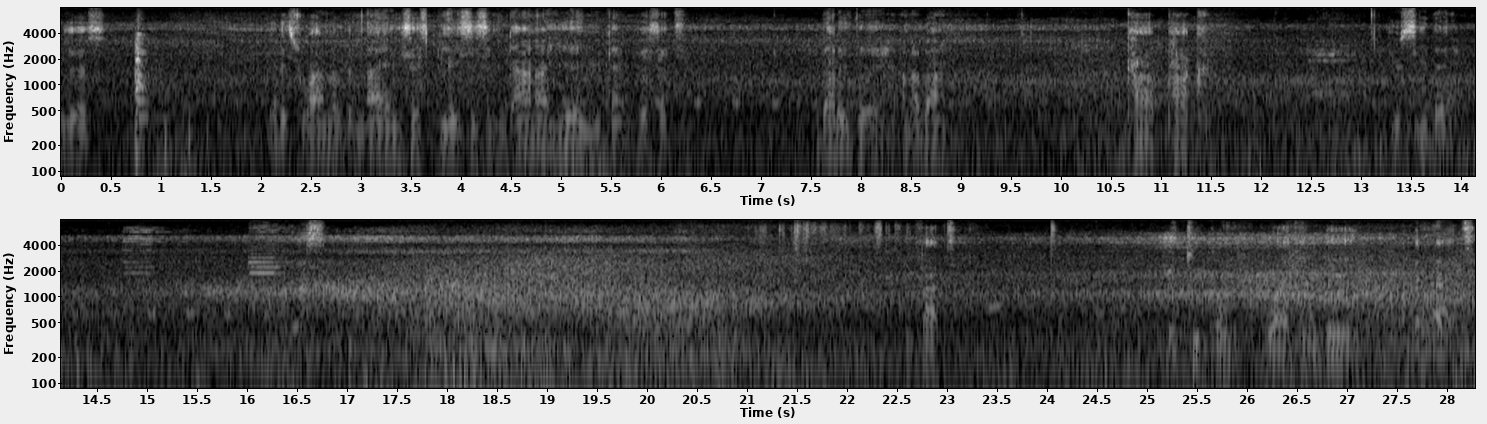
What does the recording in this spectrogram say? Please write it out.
Yes, it is one of the nicest places in Ghana here you can visit. That is the another car park you see there. Yes. In fact, they keep on working day and night.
